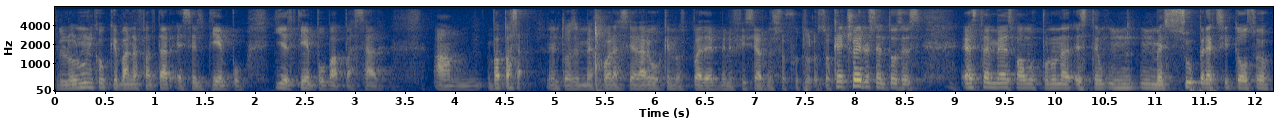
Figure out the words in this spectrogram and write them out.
lo único que van a faltar es el tiempo y el tiempo va a pasar. Va a pasar. Entonces, mejor hacer algo que nos puede beneficiar nuestros futuros. Ok, traders, entonces, este mes vamos por una, este, un, un mes súper exitoso.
